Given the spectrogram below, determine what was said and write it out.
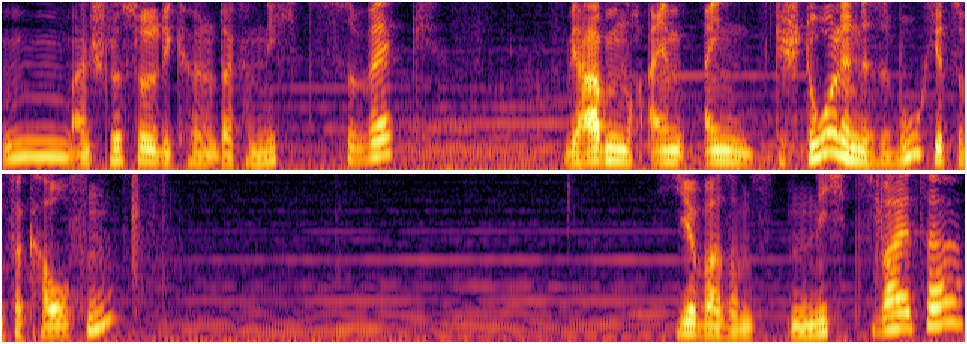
Hm, ein Schlüssel, die können, da kann nichts weg. Wir haben noch ein, ein gestohlenes Buch hier zu verkaufen. Hier war sonst nichts weiter.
